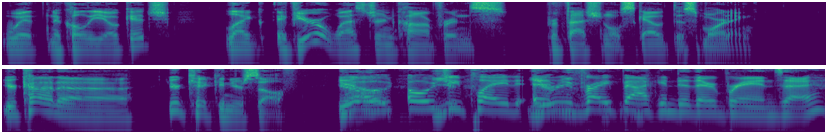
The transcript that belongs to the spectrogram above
with Nikola Jokic. Like if you're a Western Conference professional scout this morning, you're kind of you're kicking yourself. Yeah, OG you're, played either, right back into their brains, eh?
